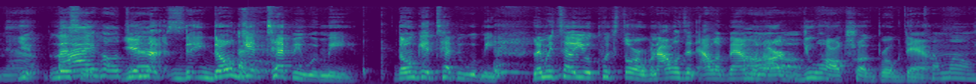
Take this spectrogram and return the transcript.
Nah, you listen. You're not. Don't get teppy with me. Don't get teppy with me. Let me tell you a quick story. When I was in Alabama, and our Oh. U-Haul truck broke down. Come on.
